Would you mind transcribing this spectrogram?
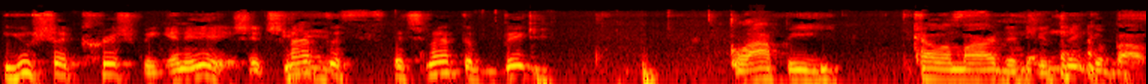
you said crispy, and it is. It's not the. It's not the big gloppy calamari that you think about.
